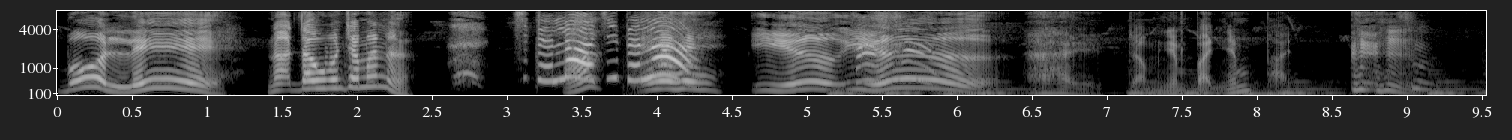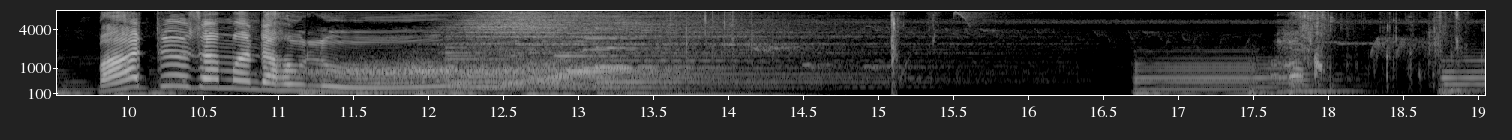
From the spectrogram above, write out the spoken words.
Boleh. Nak tahu macam mana? Ceritalah, Ha? ceritalah. Eh, iya, iya. Hai, tak menyempat-nyempat. Pada zaman dahulu, Wah,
